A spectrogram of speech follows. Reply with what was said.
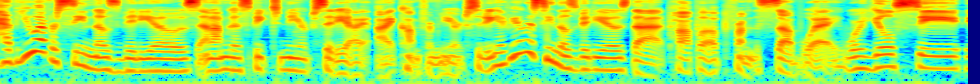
Have you ever seen those videos? And I'm going to speak to New York City. I, I come from New York City. Have you ever seen those videos that pop up from the subway where you'll see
